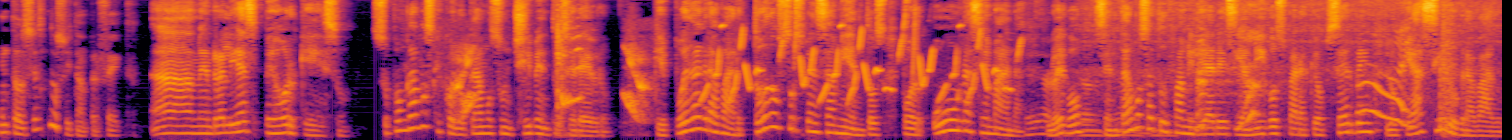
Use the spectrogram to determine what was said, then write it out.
Entonces no soy tan perfecto. Ah, en realidad es peor que eso. Supongamos que colocamos un chip en tu cerebro que pueda grabar todos tus pensamientos por una semana. Luego, sentamos a tus familiares y amigos para que observen lo que ha sido grabado.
